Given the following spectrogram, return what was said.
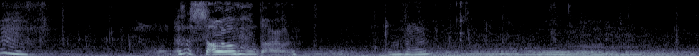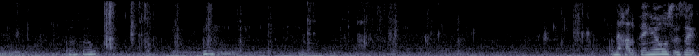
Hmm. this is so good. Mm-hmm. Mm-hmm. And the jalapenos is like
